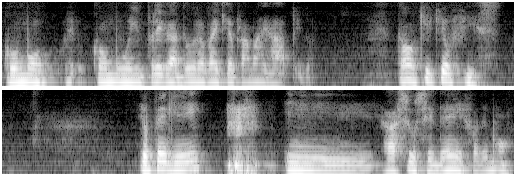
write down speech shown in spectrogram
como, como empregadora vai quebrar mais rápido. Então o que, que eu fiz? eu peguei e raciocinei e falei, bom,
